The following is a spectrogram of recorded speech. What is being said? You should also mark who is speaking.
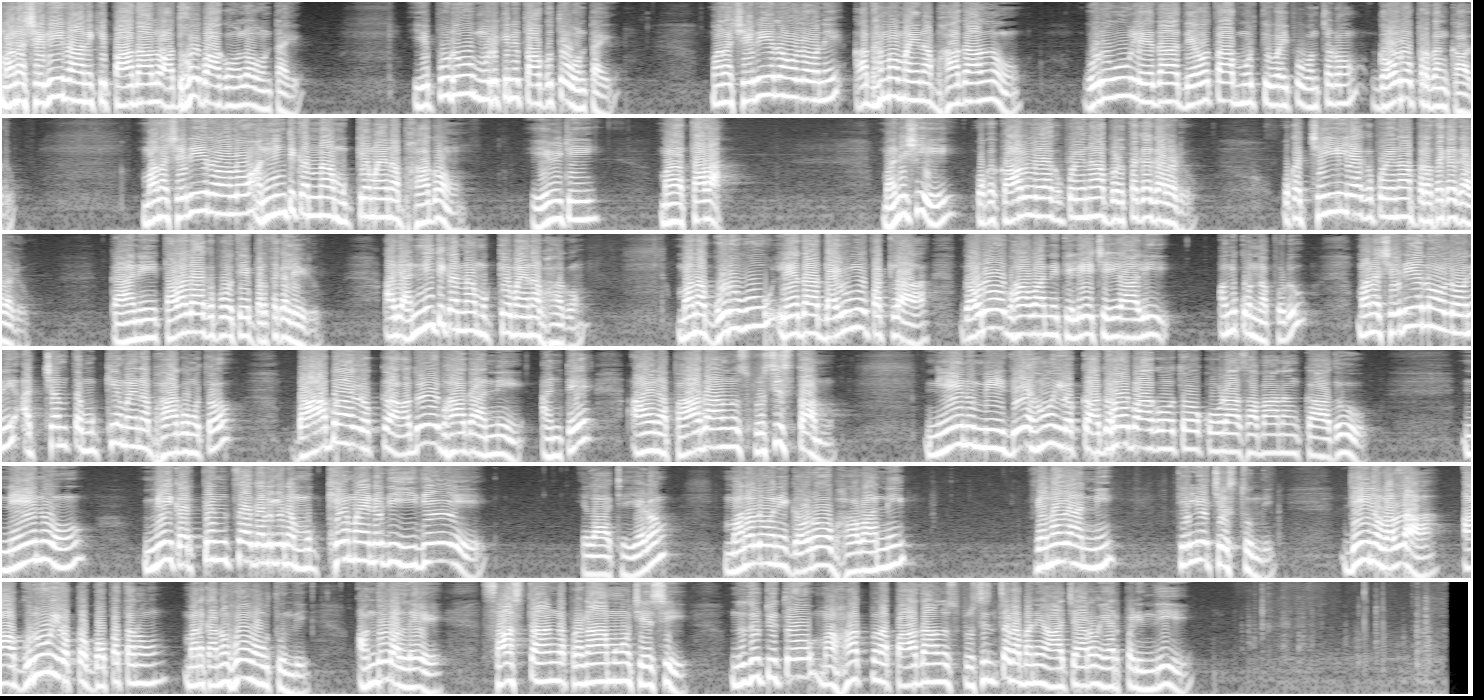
Speaker 1: మన శరీరానికి పాదాలు అధోభాగంలో ఉంటాయి. ఎప్పుడూ మురికిని తాకుతూ ఉంటాయి. మన శరీరంలోని అధమమైన భాగాలను గురువు లేదా దేవతామూర్తి వైపు ఉంచడం గౌరవప్రదం కాదు. మన శరీరంలో అన్నింటికన్నా ముఖ్యమైన భాగం ఏమిటి? మన తల. మనిషి ఒక కాలు లేకపోయినా బ్రతకగలడు. ఒక చెయ్యి లేకపోయినా బ్రతకగలడు. కానీ తల లేకపోతే బ్రతకలేడు. అది అన్నిటికన్నా ముఖ్యమైన భాగం. మన గురువు లేదా దైవము పట్ల గౌరవభావాన్ని తెలియచేయాలి అనుకున్నప్పుడు మన శరీరంలోని అత్యంత ముఖ్యమైన భాగంతో బాబా యొక్క అదో భాగాన్ని అంటే ఆయన పాదాలను స్పృశిస్తాము. నేను మీ దేహం యొక్క అధోభాగంతో కూడా సమానం కాదు. నేను మీకు అర్పించగలిగిన ముఖ్యమైనది ఇదే. ఇలా చేయడం మనలోని గౌరవభావాన్ని వినయాన్ని తెలియచేస్తుంది. దీనివల్ల ఆ గురువు యొక్క గొప్పతనం మనకు అనుభవం అవుతుంది. అందువల్లే సాష్టాంగ ప్రణామం చేసి నుదుటితో మహాత్ముల పాదాలను స్పృశించడమనే ఆచారం ఏర్పడింది.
